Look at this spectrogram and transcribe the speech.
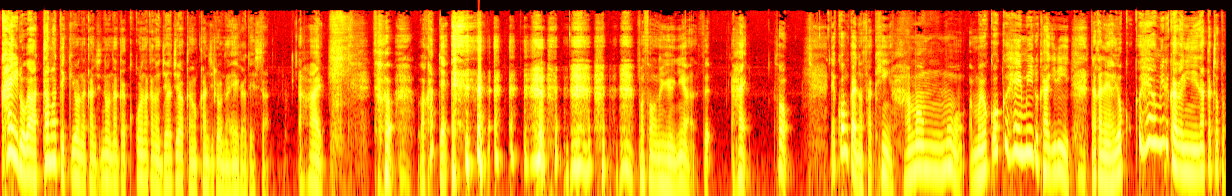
海道が温まっていくような感じの、なんか、心の中のじわじわ感を感じるような映画でした。はい。そう、分かって もうそういうニュアンス。はい。そう。で、今回の作品、波紋も、もう予告編見る限り、なんかね、予告編を見る限りになんかちょっと、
